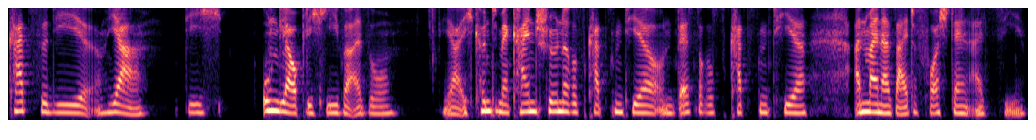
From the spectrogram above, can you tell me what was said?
Katze, die ja, die ich unglaublich liebe. Also ja, ich könnte mir kein schöneres Katzentier und besseres Katzentier an meiner Seite vorstellen als sie.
